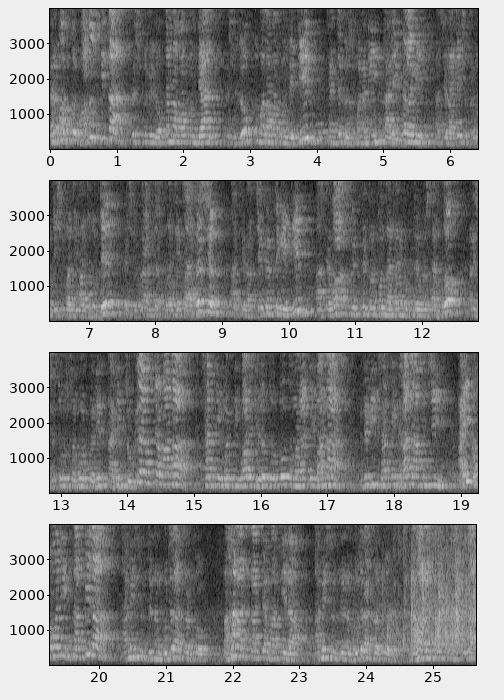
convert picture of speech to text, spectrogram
धर्म असतो माणुसकीचा. जशी तुम्ही लोकांना वागवून द्याल तशी लोक तुम्हाला वागवून देतील त्यांच्या दुश्मनांनी तारीफ करावी असे राजे छत्रपती शिवाजी महाराज होते. त्या शिवरायांच्या स्वराज्याचा आदर्श आजचे राज्यकर्ते घेतील हा वाद व्यक्त करतो जाताना फक्त एवढं सांगतो. आणि शत्रू समोर कधीच नाही झुकले आमच्या माना. छातीवरती वार झेलत होतो तो मराठी माना. विदडी छाती घाल आमची. आई भवानी साथीला. आम्ही समजून गुजरात करतो. महाराष्ट्राच्या मातीला. आम्ही समजून गुजरात करतो. महाराष्ट्राच्या मातीला.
